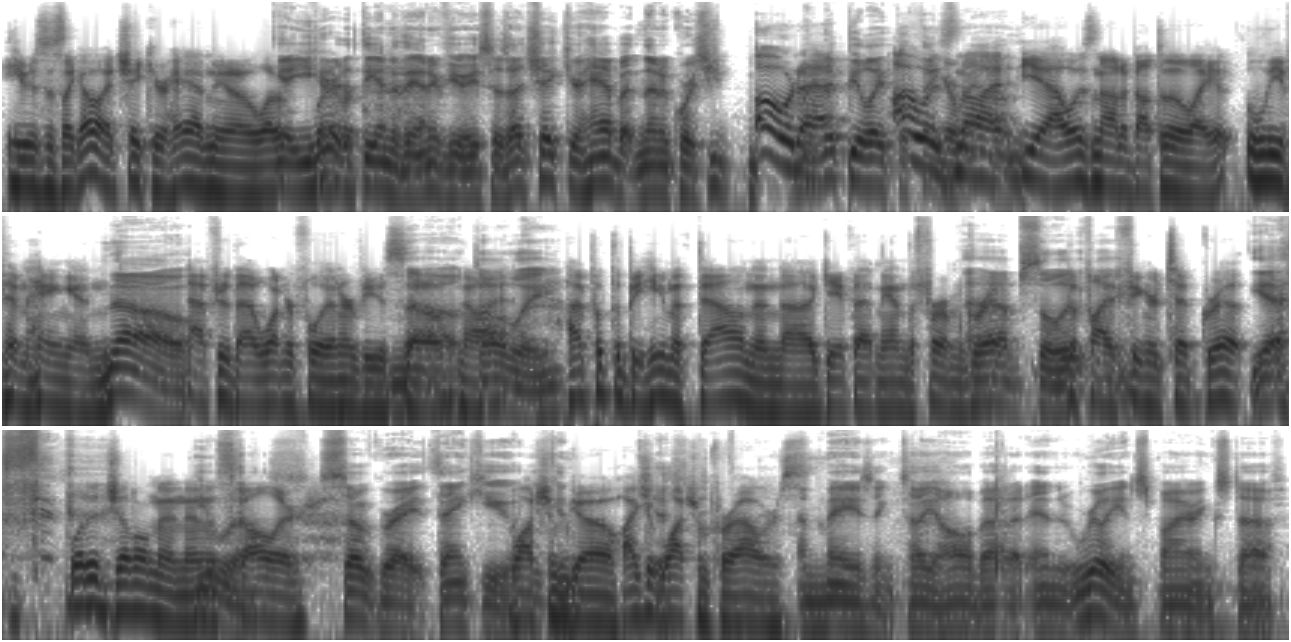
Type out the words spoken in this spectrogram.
he was just like, "Oh, I'd shake your hand," you know. What, Yeah, you hear it at the end of the interview. He says, "I'd shake your hand," but and then of course you Oh, no, manipulate the I thing was around. not. Yeah, I was not about to like leave him hanging. No, after that wonderful interview. So No, no, I- totally. I, put the behemoth down and uh, gave that man the firm grip, Absolutely. the five fingertip grip. Yes, what a gentleman and a scholar. So great, thank you. Watch You him go. I could watch him for hours. Amazing, tell you all about it, and really inspiring stuff.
